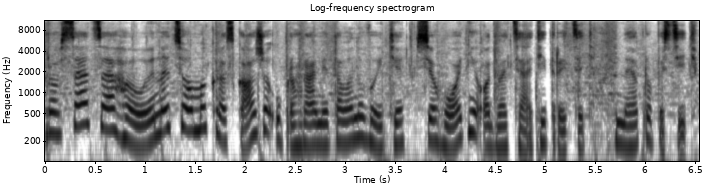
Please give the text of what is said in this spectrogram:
Про все це Галина Цьомик розкаже у програмі Талановиті сьогодні о 20.30. Не пропустіть.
